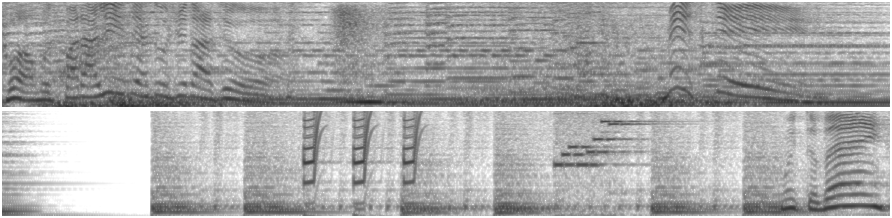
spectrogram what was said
vamos para a líder do ginásio. Misty! Muito bem.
